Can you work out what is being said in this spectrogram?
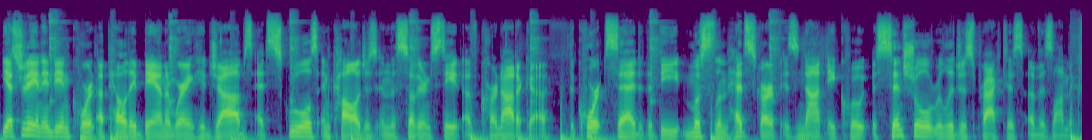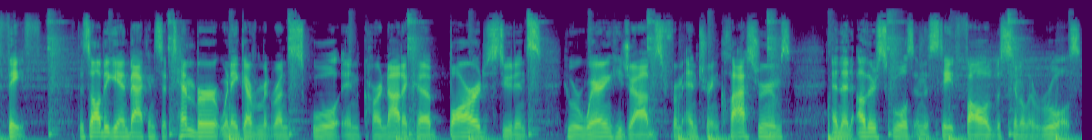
yesterday, an Indian court upheld a ban on wearing hijabs at schools and colleges in the southern state of Karnataka. The court said that the Muslim headscarf is not a, quote, essential religious practice of Islamic faith. This all began back in September when a government run school in Karnataka barred students who were wearing hijabs from entering classrooms, and then other schools in the state followed with similar rules.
